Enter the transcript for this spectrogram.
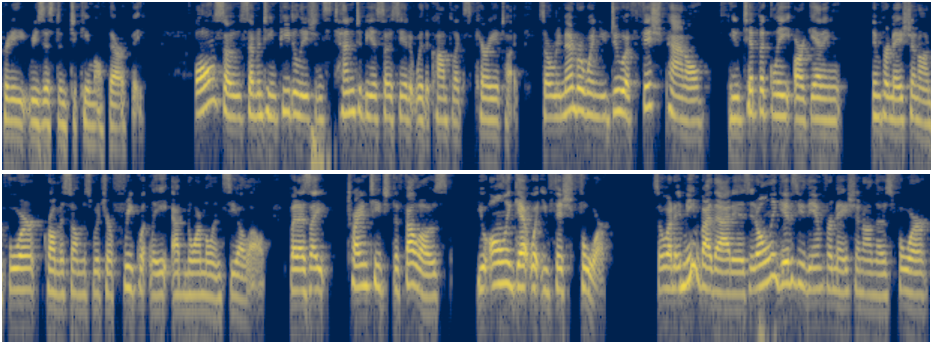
pretty resistant to chemotherapy. Also, 17p deletions tend to be associated with a complex karyotype. So remember when you do a FISH panel, you typically are getting information on four chromosomes, which are frequently abnormal in CLL. But as I try and teach the fellows, you only get what you fish for. So, what I mean by that is it only gives you the information on those four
